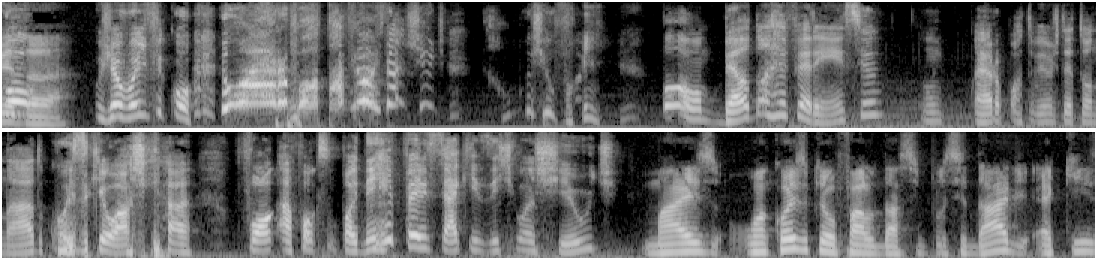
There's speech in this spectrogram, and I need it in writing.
Ficou- gritou. O Giovanni ficou, um aeroporto-aviões da Shield. Calma, Giovanni. Pô, uma bela de uma referência, um aeroporto-aviões detonado, coisa que eu acho que a Fox, a Fox não pode nem referenciar que existe uma Shield. Mas uma coisa que eu falo da simplicidade é que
